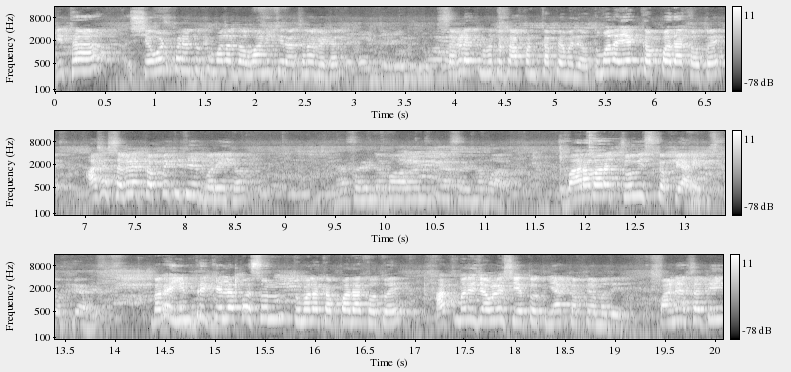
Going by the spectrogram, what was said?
इथं शेवटपर्यंत तुम्हाला गव्हाणीची रचना भेटेल. सगळ्यात महत्त्वाचं आपण कप्प्यामध्ये आहोत. तुम्हाला एक कप्पा दाखवतोय. असे सगळे कप्पे किती आहेत बरे इथं? या साईडला बारा आणि त्या साईडला बारा. बारा बारा चोवीस कप्पे आहेत. कप्पे आहे बघा एंट्री केल्यापासून तुम्हाला कप्पा दाखवतोय. आतमध्ये ज्यावेळेस येतो या कप्प्यामध्ये पाण्यासाठी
